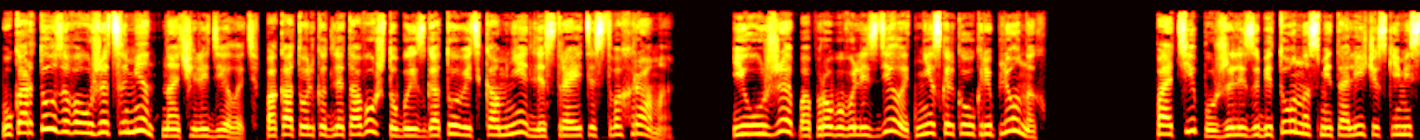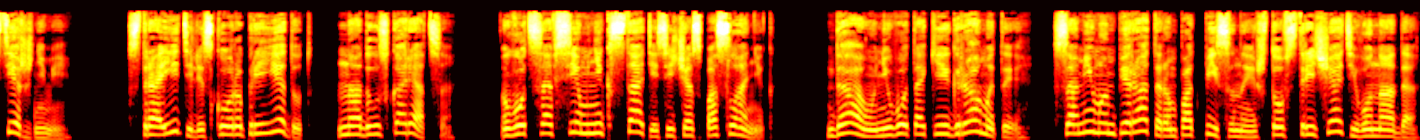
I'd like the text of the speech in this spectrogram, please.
У Картузова уже цемент начали делать, пока только для того, чтобы изготовить камни для строительства храма. И уже попробовали сделать несколько укрепленных по типу железобетона с металлическими стержнями. Строители скоро приедут, надо ускоряться. Вот совсем не кстати сейчас посланник. Да, у него такие грамоты, самим императором подписанные, что встречать его надо,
